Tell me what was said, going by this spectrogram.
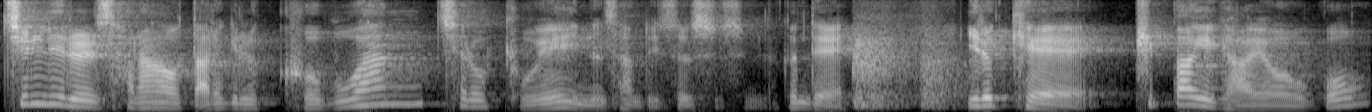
진리를 사랑하고 따르기를 거부한 채로 교회에 있는 사람도 있을 수 있습니다. 근데 이렇게 핍박이 가해오고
